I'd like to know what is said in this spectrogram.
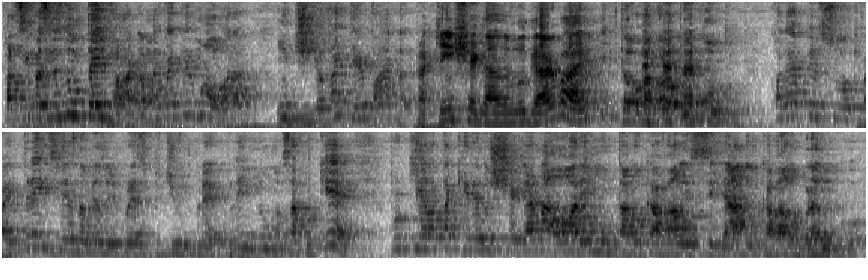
Fala assim, mas eles não têm vaga, mas vai ter uma hora. Um dia vai ter vaga. Pra quem chegar no lugar, vai. Então, agora eu pergunto, qual é a pessoa que vai três vezes na mesma empresa pedir um emprego? Nenhuma, sabe por quê? Porque ela está querendo chegar na hora e montar no cavalo encilhado, um cavalo branco.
